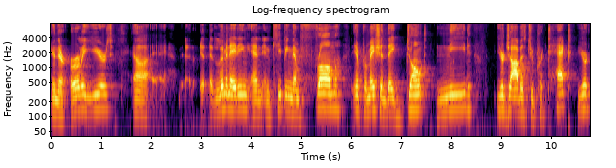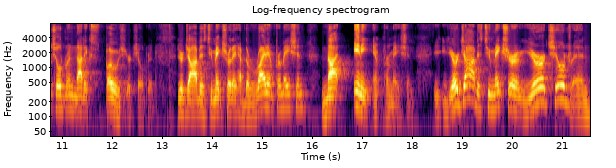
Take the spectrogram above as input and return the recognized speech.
in their early years, uh, eliminating and, and keeping them from information they don't need your job is to protect your children, not expose your children. Your job is to make sure they have the right information, not any information. Your job is to make sure your children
